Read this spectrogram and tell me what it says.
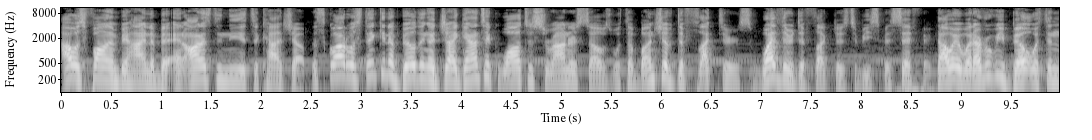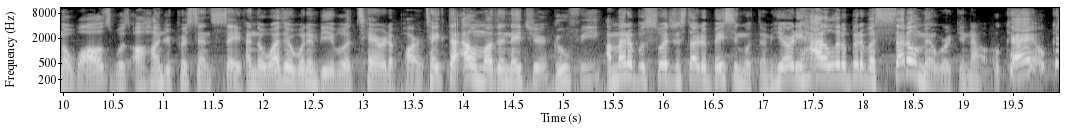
I was falling behind a bit and honestly needed to catch up. The squad was thinking of building a gigantic wall to surround ourselves with a bunch of deflectors, weather deflectors to be specific. That way, whatever we built within the walls was 100% safe and the weather wouldn't be able to tear it apart. Take the L, Mother Nature, Goofy. I met up with Switch and started basing with him. He already had a little bit of a settlement working out. Okay, okay.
